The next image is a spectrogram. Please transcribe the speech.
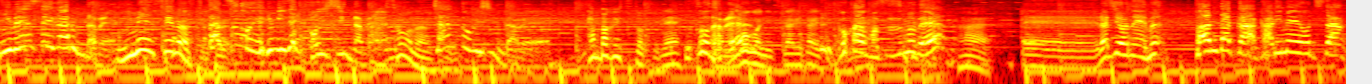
二面性があるんだべ。二面性なんですか二つの意味で美味しいんだべ。そうなんですちゃんと美味しいんだべ。タンパク質取ってねそうだね午後につなげたいですご飯も進むべ。はい。えー、ラジオネームパンダカー仮面おじさん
